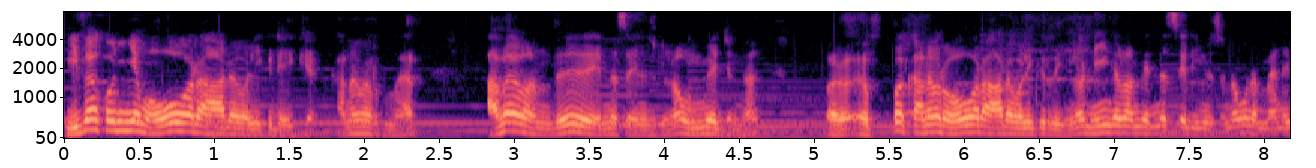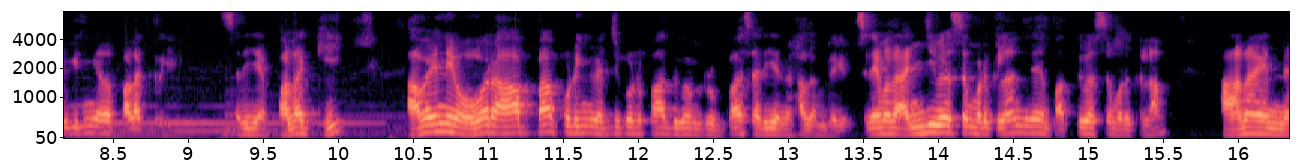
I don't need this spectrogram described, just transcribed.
இவ கொஞ்சம் ஓவர் ஆட வழி கிடைக்க கணவர்மார் அவ வந்து என்ன செய்யணும்னு சொன்னா உண்மையை சொன்னால் எப்போ கணவர் ஓவர் ஆட வலிக்கிறீங்களோ நீங்கள் வந்து என்ன செய்றீங்கன்னு சொன்னால் உங்களை மனைவிக்கு நீங்கள் அதை பழக்கிறீங்க. சரியா? பழக்கி அவ என்னை ஒவ்வொரு ஆப்பா பிடிங்கி வச்சுக்கொண்டு பார்த்துக்கொண்டு இருப்பா சரியான காலம் முடியும். சரி அது அஞ்சு வருஷம் எடுக்கலாம் சரி பத்து வருஷம் எடுக்கலாம். ஆனா என்ன?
